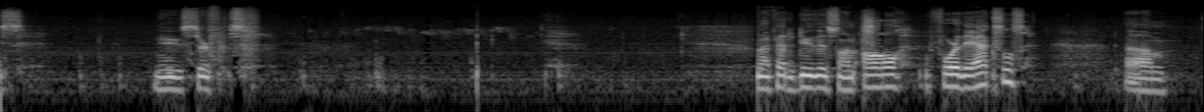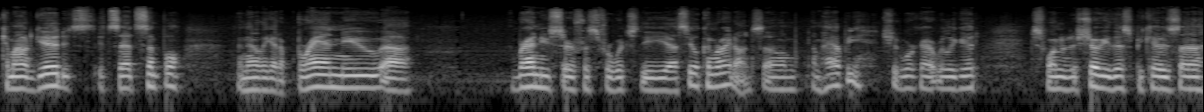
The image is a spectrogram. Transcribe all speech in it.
nice new surface. I've had to do this on all four of the axles. Um, come out good. It's it's that simple. And now they got a brand new uh, brand new surface for which the uh, seal can ride on. So I'm, I'm happy. It should work out really good. Just wanted to show you this because uh,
